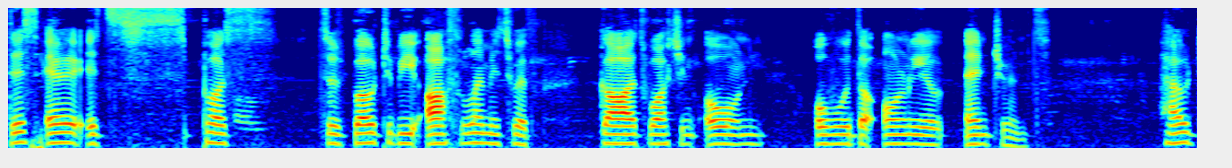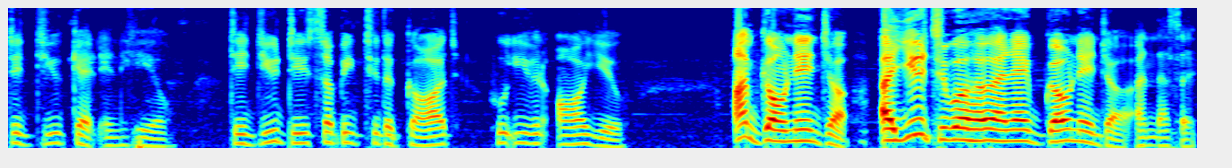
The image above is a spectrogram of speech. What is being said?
this area is supposed supposed to be off limits with guards watching only over the only entrance. How did you get in here? Did you do something to the guards? Who even are you? I'm Gold Ninja, a YouTuber who named Gold Ninja, and that's it.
